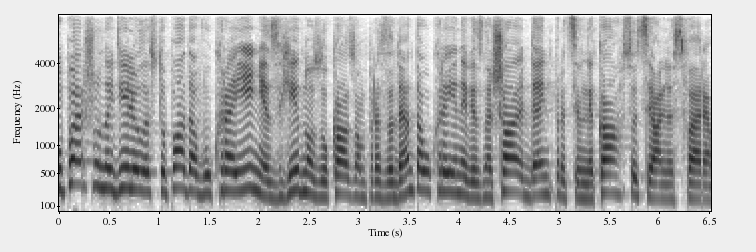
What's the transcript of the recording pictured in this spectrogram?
У першу неділю листопада в Україні, згідно з указом президента України, відзначають День працівника соціальної сфери.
